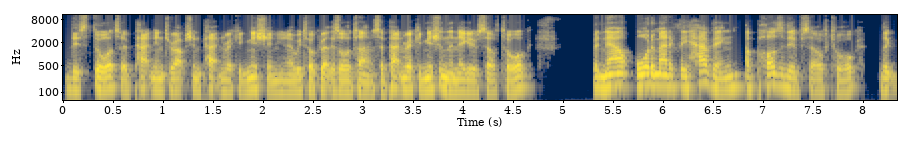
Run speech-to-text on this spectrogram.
this thought? So pattern interruption, pattern recognition. You know, we talk about this all the time. So pattern recognition, the negative self talk, but now automatically having a positive self talk that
